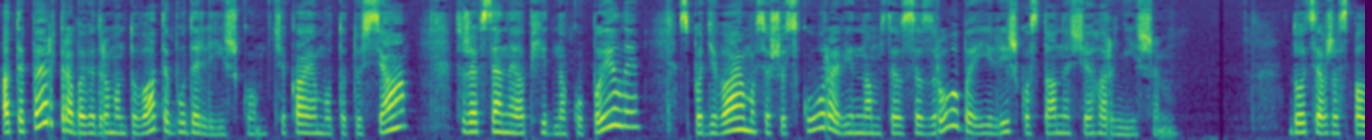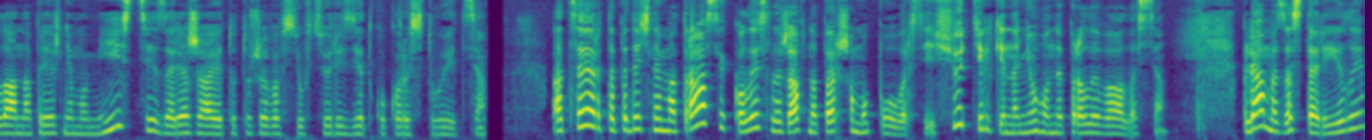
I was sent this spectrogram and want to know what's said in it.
А тепер треба відремонтувати буде ліжко. Чекаємо татуся, вже все необхідно купили. Сподіваємося, що скоро він нам це все зробить і ліжко стане ще гарнішим. Доця вже спала на прежньому місці, заряджає тут уже вовсю в цю розетку користується. А це ортопедичний матрасик колись лежав на першому поверсі, що тільки на нього не проливалося. Плями застаріли,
